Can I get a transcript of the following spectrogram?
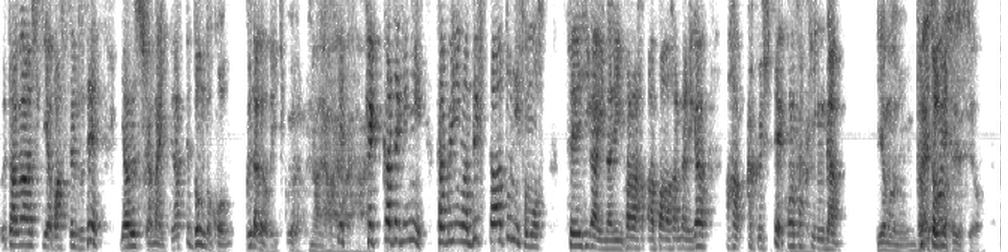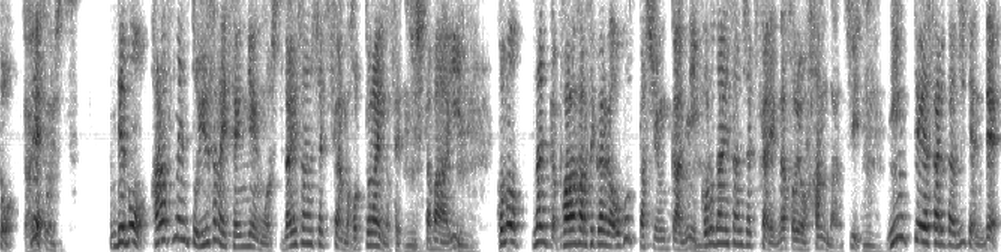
疑わしきは罰せずでやるしかないってなって、どんどんこう、ぐだぐだといってくるわけですよ。はいはいはいではい。結果的に作品ができた後に、その性被害なり、パワハラなりが発覚して、この作品が、いやもう大損失ですよ。と。大で損失。でも、ハラスメントを許さない宣言をして、第三者機関のホットラインを設置した場合、うんこのなんかパワハラセクハラが起こった瞬間に、うんこの第三者機関がそれを判断し、うん認定された時点で、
